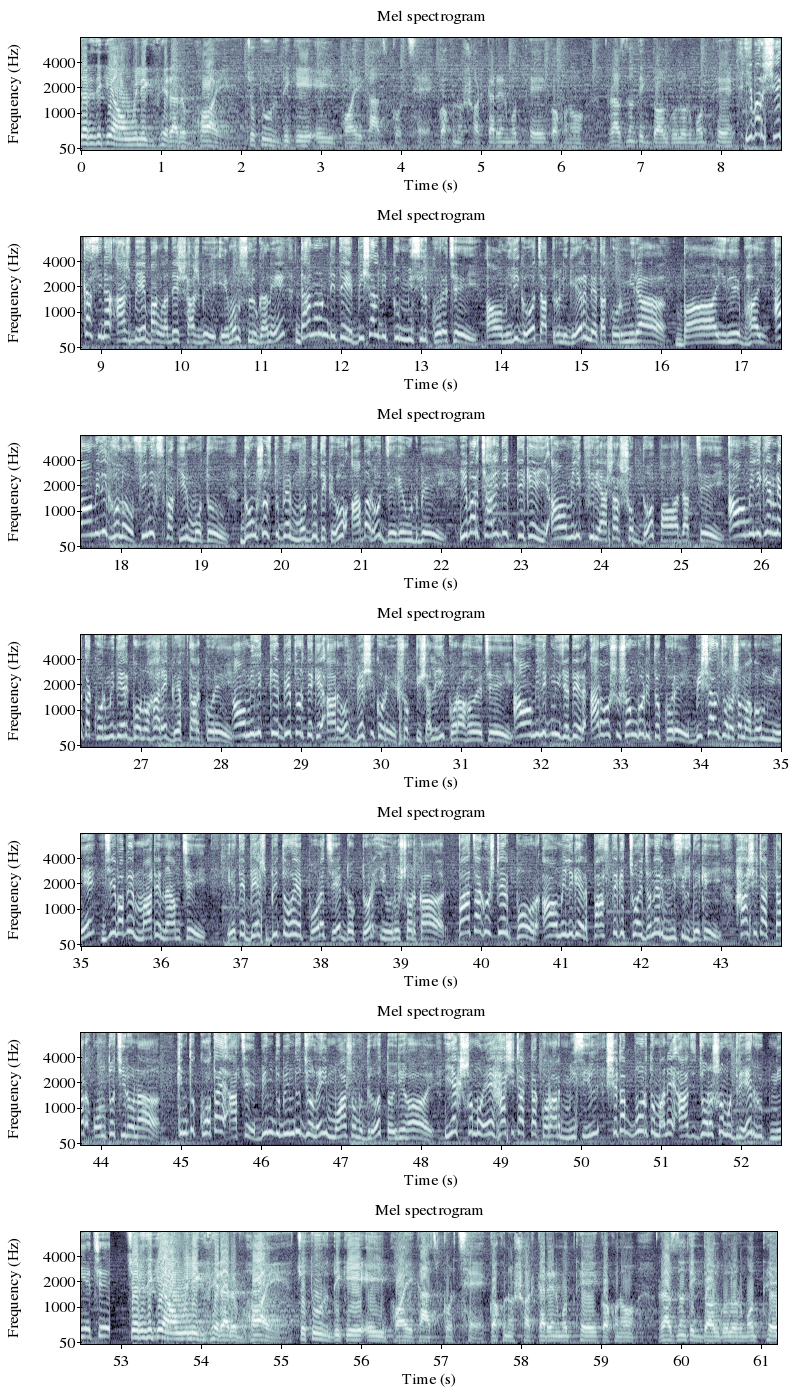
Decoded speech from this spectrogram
চারিদিকে আওয়ামী লীগ ফেরার ভয় চতুর্দিকে এই ভয় কাজ করছে। কখনো সরকারের মধ্যে কখনো রাজনৈতিক দলগুলোর মধ্যে। এবার শেখ হাসিনা আসবে, বাংলাদেশ আসবে এমন স্লোগানে ধানমন্ডিতে বিশাল বিক্ষোভ মিছিল করেছে আওয়ামী লীগ ও ছাত্রলীগের নেতাকর্মীরা। বাইরে ভাই, আওয়ামী লীগ হলো ফিনিক্স পাখির মতো, ধ্বংসস্তূপের মধ্য থেকেও আবারও জেগে উঠবে। এবার চারিদিক থেকেই আওয়ামী লীগ ফিরে আসার শব্দ পাওয়া যাচ্ছে। আওয়ামী লীগের নেতা কর্মীদের গণহারে গ্রেফতার করে আওয়ামী লীগকে ভেতর থেকে আরও বেশি করে শক্তিশালী করা হয়েছে। আওয়ামী লীগ নিজেদের আরও সুসংগঠিত করে বিশাল জনসমাগম নিয়ে যেভাবে মাঠে নামছে এতে বেশ বিত হয়ে পড়েছে ডক্টর ইউনু সরকার। পাঁচ আগস্টের পর আওয়ামী লীগের পাঁচ থেকে ছয় জনের মিছিল দেখেই হাসি ঠাট্টার অন্ত ছিল না। কিন্তু কোথায় আছে বিন্দু বিন্দু জলেই মহাসমুদ্র তৈরি হয়। এক সময়ে হাসি ঠাট্টা করার মিছিল সেটা বর্তমানে আজ জনসমুদ্রে রূপ নিয়েছে। চারিদিকে আওয়ামী লীগ ফেরার ভয়, চতুর্দিকে এই ভয় কাজ করছে। কখনো সরকারের মধ্যে, কখনো রাজনৈতিক দলগুলোর মধ্যে।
